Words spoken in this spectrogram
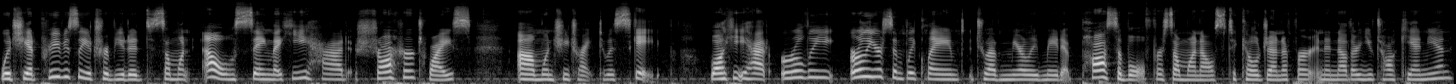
which he had previously attributed to someone else, saying that he had shot her twice um, when she tried to escape. While he had early earlier simply claimed to have merely made it possible for someone else to kill Jennifer in another Utah canyon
